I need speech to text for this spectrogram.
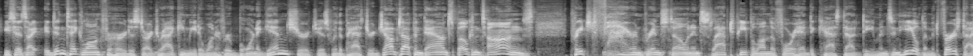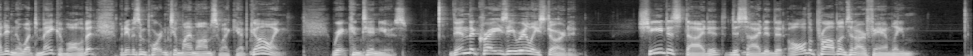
He says, I, It didn't take long for her to start dragging me to one of her born again churches where the pastor jumped up and down, spoke in tongues, preached fire and brimstone, and slapped people on the forehead to cast out demons and heal them. At first, I didn't know what to make of all of it, but it was important to my mom, so I kept going. Rick continues, Then the crazy really started. She decided decided that all the problems in our family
